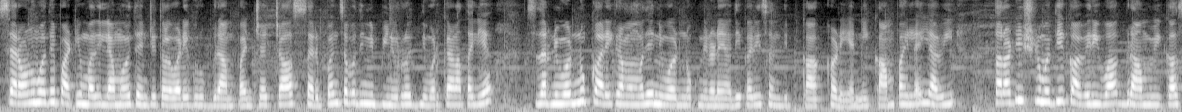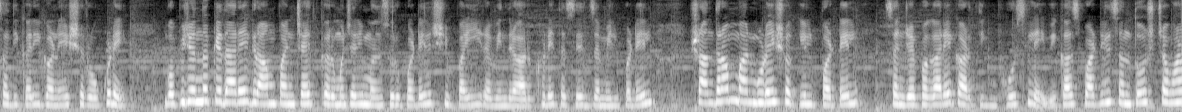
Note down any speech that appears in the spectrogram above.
सरावणूमध्ये पाठिंबा दिल्यामुळे त्यांची तळवाडी ग्रुप ग्रामपंचायतच्या सरपंचपदी बिनविरोध निवड करण्यात आली आहे. सदर निवडणूक कार्यक्रमामध्ये निवडणूक निर्णय अधिकारी संदीप काकडे यांनी काम पाहिलं यावेळी तलाठी श्रीमती कावेरी वाघ ग्रामविकास अधिकारी गणेश रोकडे गोपीचंद केदारे ग्रामपंचायत कर्मचारी मनसूर पटेल शिपाई रवींद्र आरखडे तसेच जमील पटेल शांताराम बानगुडे शकील पटेल संजय पगारे कार्तिक भोसले विकास पाटील संतोष चव्हाण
